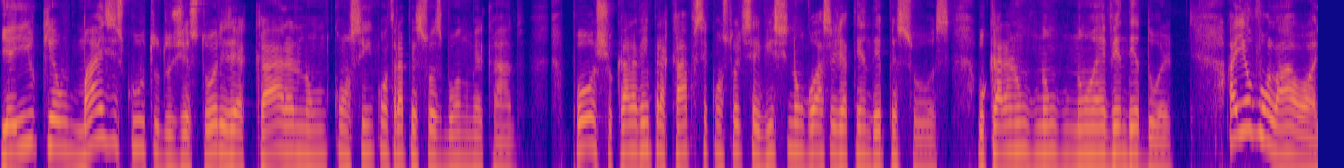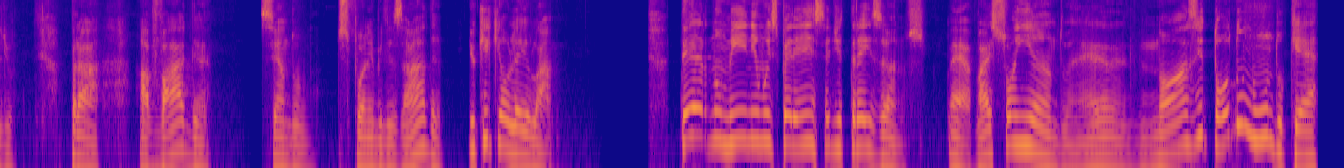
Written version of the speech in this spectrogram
E aí o que eu mais escuto dos gestores é, cara, não consigo encontrar pessoas boas no mercado. Poxa, o cara vem para cá para ser consultor de serviço e não gosta de atender pessoas. O cara não, não, não é vendedor. Aí eu vou lá, olho para a vaga sendo disponibilizada e o que, que eu leio lá? Ter no mínimo experiência de três anos. É, vai sonhando. Né? Nós e todo mundo quer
